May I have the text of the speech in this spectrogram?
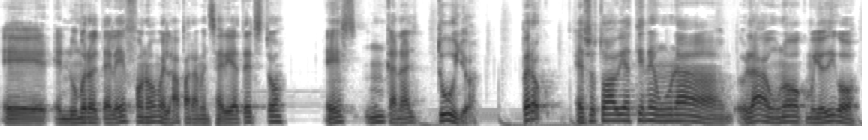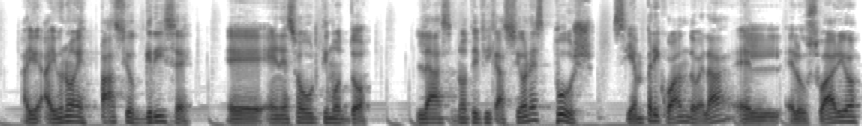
Eh, el número de teléfono, ¿verdad? Para mensajería de texto es un canal tuyo. Pero eso todavía tiene una, ¿verdad? Uno, como yo digo, hay, unos espacios grises eh, en esos últimos dos. Las notificaciones push, siempre y cuando, ¿verdad? El, usuario,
